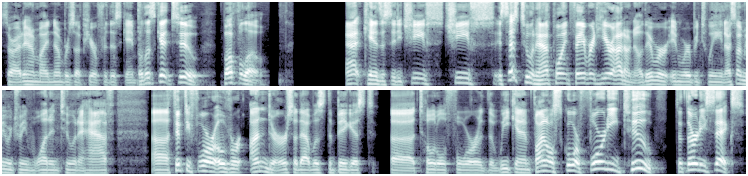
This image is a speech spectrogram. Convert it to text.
Sorry, I didn't have my numbers up here for this game, but let's get to Buffalo at Kansas City Chiefs. Chiefs. It says two and a half point favorite here. I don't know. They were anywhere between. I saw them between one and two and a half. Uh, 54 over under, so that was the biggest uh, total for the weekend. Final score 42 to 36.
